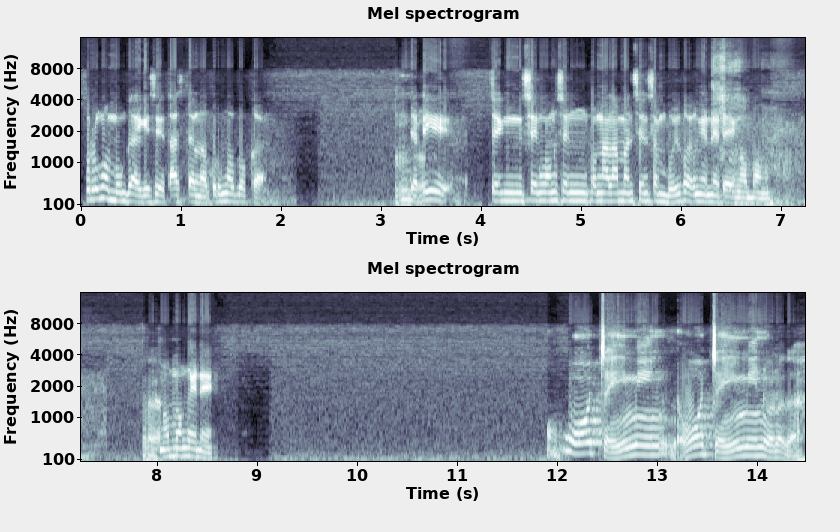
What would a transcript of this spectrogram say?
kurang ngomong gak sih tak setelno kurang apa gak jadi sing sing wong sing pengalaman sing sembuh kok ngene deh ngomong Nah. ngomong ngene Oh, caimin, oh caimin ngono ta.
